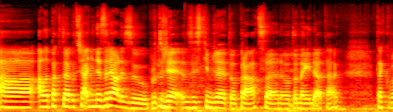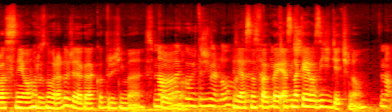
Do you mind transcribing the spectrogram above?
a, ale pak to jako třeba ani nezrealizuju, protože zjistím, že je to práce, nebo to nejde tak tak vlastně mám hroznou radost, že jako, jako držíme spolu. No, no, jako už držíme dlouho. Že já jsem, fakt, já jsem takový rozjížděč, no. No,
